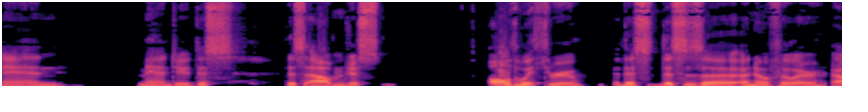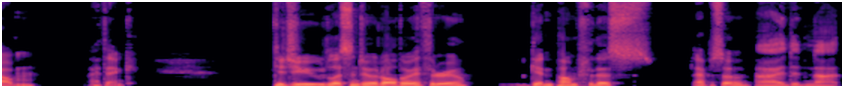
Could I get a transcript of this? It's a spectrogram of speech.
and man, dude, this this album just all the way through. This this is a, a no filler album, I think. Did you listen to it all the way through? Getting pumped for this episode? I did not.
